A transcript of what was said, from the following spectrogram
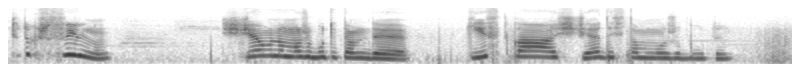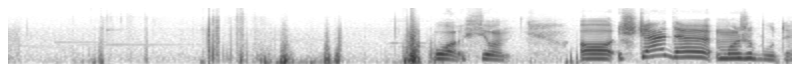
Чого так сильно? Ще воно може бути там, де кістка, ще десь там може бути. О, все. О, ще де може бути.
